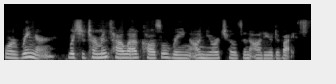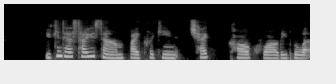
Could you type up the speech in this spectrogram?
or ringer, which determines how loud calls will ring on your chosen audio device. You can test how you sound by clicking Check Call Quality below.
